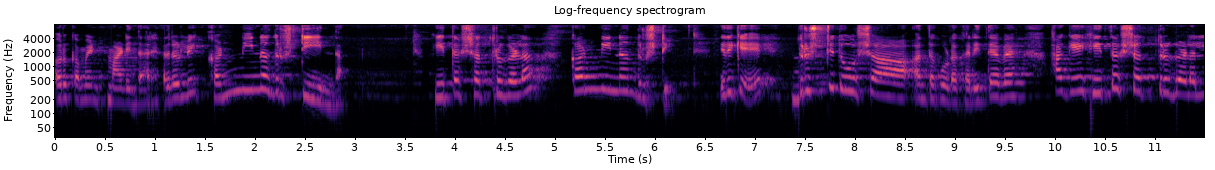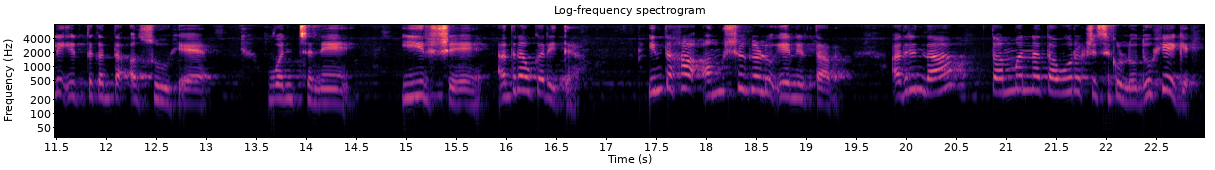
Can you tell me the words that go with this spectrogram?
ಅವರು ಕಮೆಂಟ್ ಮಾಡಿದ್ದಾರೆ. ಅದರಲ್ಲಿ ಕಣ್ಣಿನ ದೃಷ್ಟಿಯಿಂದ. ಹಿತಶತ್ರುಗಳ ಕಣ್ಣಿನ ದೃಷ್ಟಿ. ಇದಕ್ಕೆ ದೃಷ್ಟಿದೋಷ ಅಂತ ಕೂಡ ಕರಿತೇವೆ. ಹಾಗೆ ಹಿತಶತ್ರುಗಳಲ್ಲಿ ಇರ್ತಕ್ಕಂಥ ಅಸೂಹೆ ವಂಚನೆ ಈರ್ಷೆ ಅಂತ ನಾವು ಕರಿತೇವೆ. ಇಂತಹ ಅಂಶಗಳು ಏನಿರ್ತಾವೆ? ಅದರಿಂದ ತಮ್ಮನ್ನು ತಾವು ರಕ್ಷಿಸಿಕೊಳ್ಳೋದು ಹೇಗೆ?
